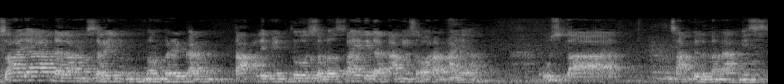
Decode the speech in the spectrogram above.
Saya dalam sering memberikan taklim itu selesai didatangi seorang ayah. Ustaz sambil menangis.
